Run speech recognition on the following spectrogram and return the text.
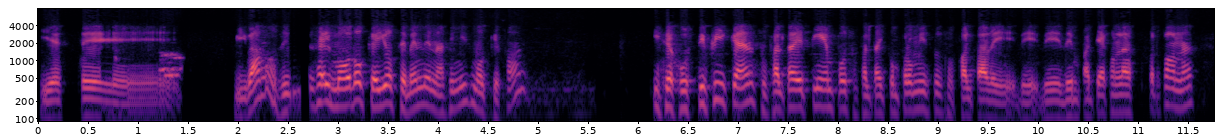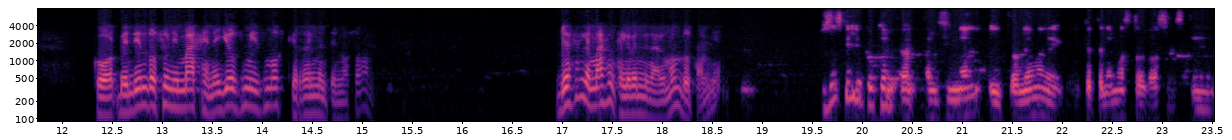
Y este, y vamos, es el modo que ellos se venden a sí mismos que son. Y se justifican su falta de tiempo, su falta de compromiso, su falta de, de, de empatía con las personas, vendiéndose una imagen ellos mismos que realmente no son. Y esa es la imagen que le venden al mundo también. Pues es que yo creo que al, final el problema de, que tenemos todos este,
